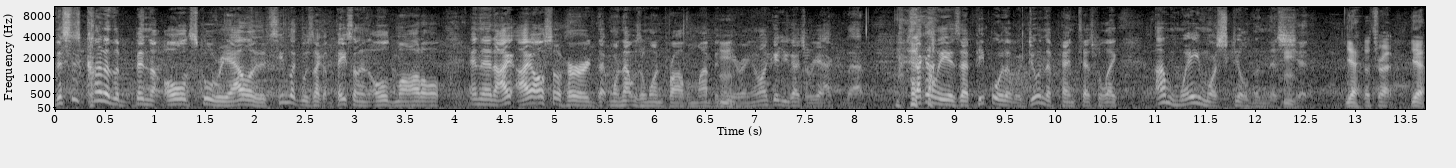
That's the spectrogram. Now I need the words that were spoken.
this has kind of the, been the old school reality. It seemed like it was like based on an old model. And then I, I also heard that, when that was the one problem I've been mm. hearing. And I want to get you guys to react to that. Secondly is that people that were doing the pen test were like, I'm way more skilled than this mm. shit. Yeah. That's right. Yeah.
